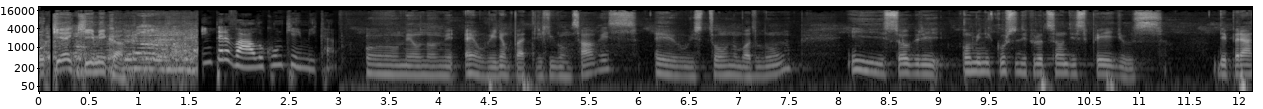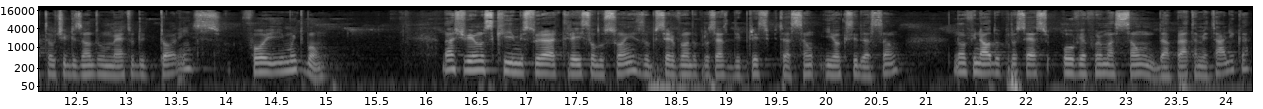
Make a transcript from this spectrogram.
O que é química? Intervalo com química. O meu nome é William Patrick Gonçalves. Eu estou no módulo 1 e sobre o minicurso de produção de espelhos de prata utilizando o método de Torrens foi muito bom. Nós tivemos que misturar três soluções, observando o processo de precipitação e oxidação. No final do processo, houve a formação da prata metálica,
